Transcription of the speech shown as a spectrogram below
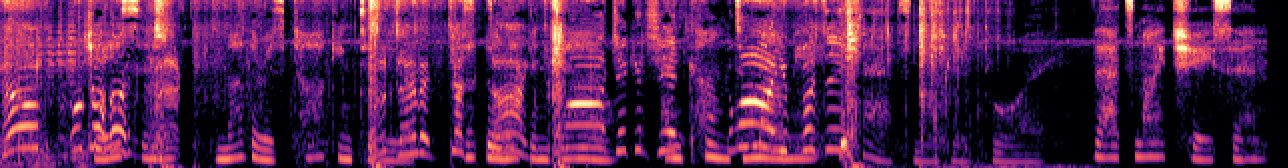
Help! Oh God! Jason, Mother is talking to you. Damn it! Just Put the die! weapon Come on, chicken shit! and come, Come to on, mommy. you pussy! That's my good boy. That's my Jason.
